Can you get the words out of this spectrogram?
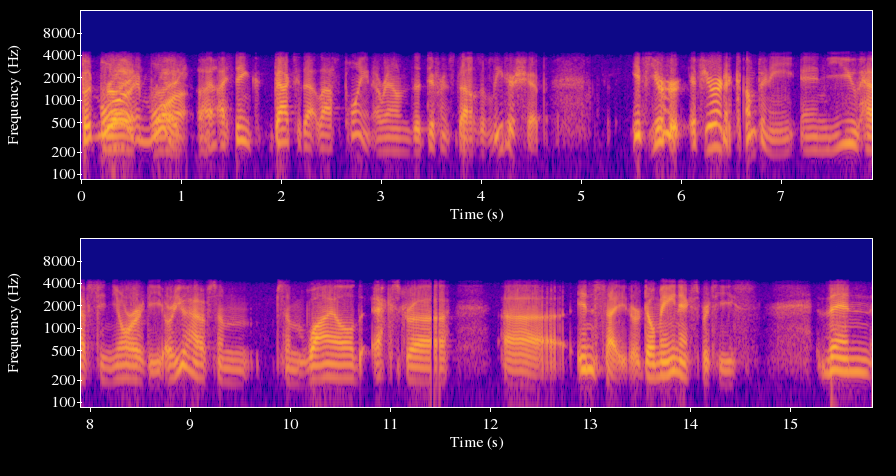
But more Right, and more, right. I, I think back to that last point around the different styles of leadership. If you're if you're in a company and you have seniority or you have some some wild extra uh, insight or domain expertise, then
